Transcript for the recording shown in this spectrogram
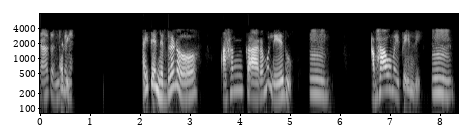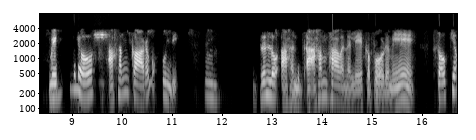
కాదు అందుకనే. అయితే నిద్రలో అహంకారము లేదు. ఉమ్. అభావం అయిపోయింది ఉమ్. మెలుకులో అహంకారం ఉంది. ఉమ్. నిద్రలో అహం అహంభావన లేకపోవడమే సౌఖ్యం.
